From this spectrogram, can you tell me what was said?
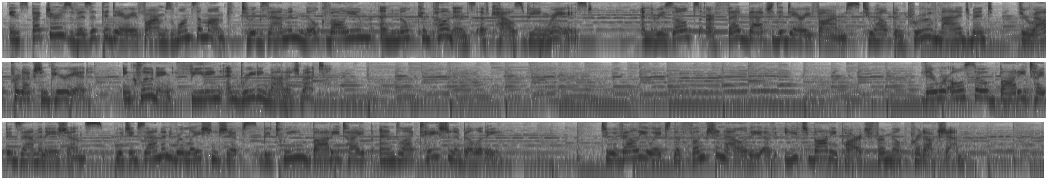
Inspectors visit the dairy farms once a month to examine milk volume and milk components of cows being raised. And the results are fed back to the dairy farms to help improve management throughout production period, including feeding and breeding management. There were also body type examinations, which examined relationships between body type and lactation ability to evaluate the functionality of each body part for milk production.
